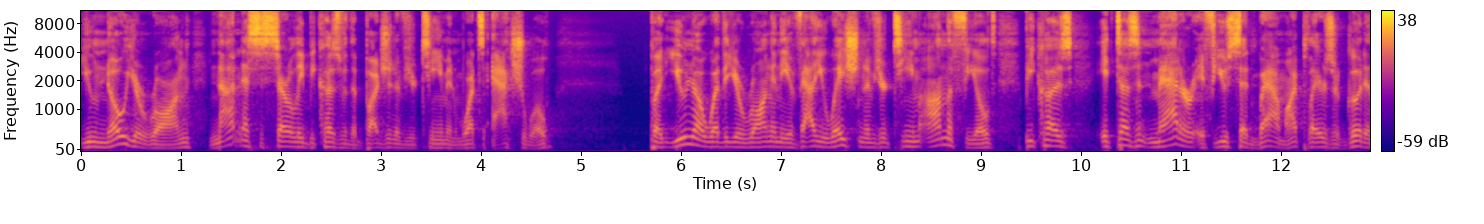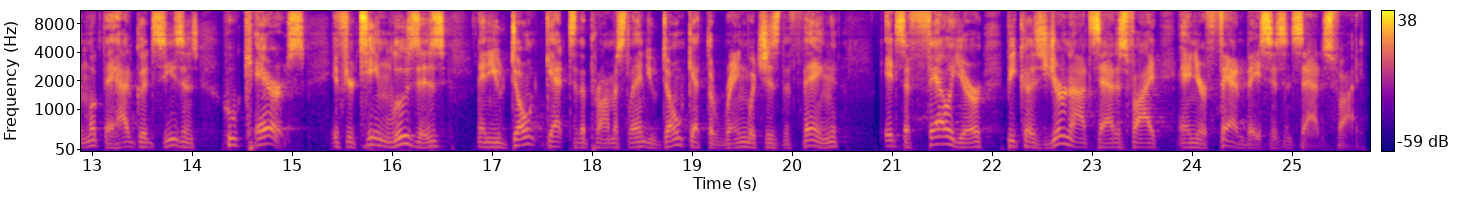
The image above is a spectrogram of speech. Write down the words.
you know you're wrong, not necessarily because of the budget of your team and what's actual, but you know whether you're wrong in the evaluation of your team on the field because it doesn't matter if you said, wow, my players are good and look, they had good seasons. Who cares? If your team loses and you don't get to the promised land, you don't get the ring, which is the thing, it's a failure because you're not satisfied and your fan base isn't satisfied.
